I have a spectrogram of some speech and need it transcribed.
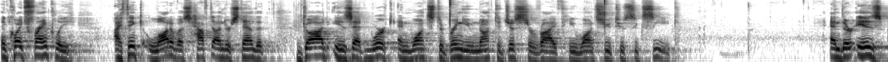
And quite frankly, I think a lot of us have to understand that God is at work and wants to bring you not to just survive, He wants you to succeed. And there is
